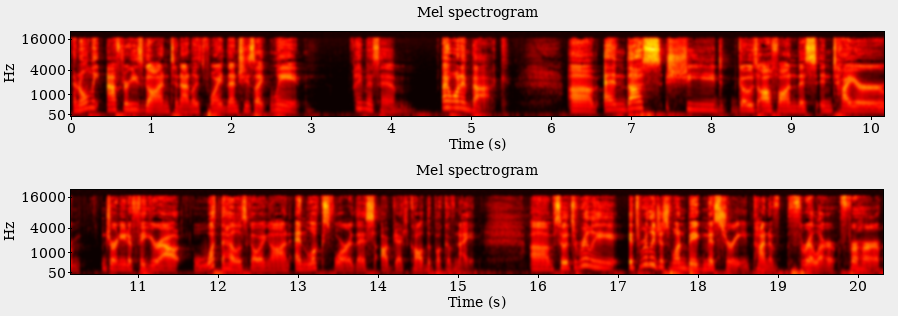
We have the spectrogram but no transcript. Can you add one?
And only after he's gone, to Natalie's point, then she's like, wait, I miss him. I want him back. Um, and thus she d- goes off on this entire journey to figure out what the hell is going on and looks for this object called the Book of Night. Um, so it's really it's really just one big mystery kind of thriller for her.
